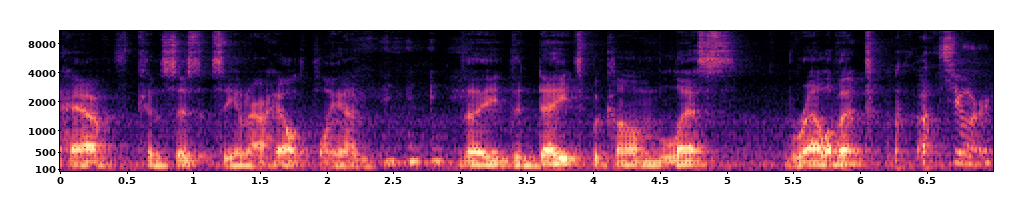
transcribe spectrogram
have consistency in our health plan, the, the dates become less relevant. Sure.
